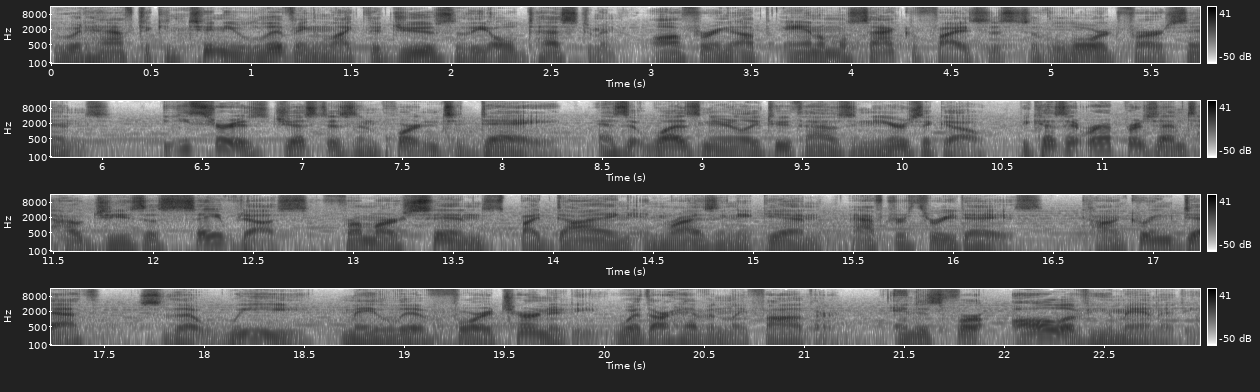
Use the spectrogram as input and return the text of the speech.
we would have to continue living like the Jews of the Old Testament, offering up animal sacrifices to the Lord for our sins. Easter is just as important today as it was nearly 2,000 years ago because it represents how Jesus saved us from our sins by dying and rising again after three days, conquering death so that we may live for eternity with our Heavenly Father and is for all of humanity,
